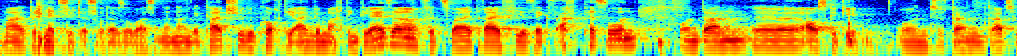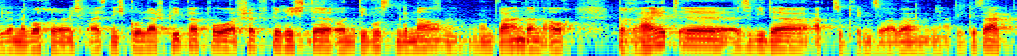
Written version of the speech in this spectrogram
mal Geschnetzeltes oder sowas. Und dann haben wir Kalbstühl gekocht, die eingemacht in Gläser für zwei, drei, vier, sechs, acht Personen und dann äh, ausgegeben. Und dann gab es wieder eine Woche, ich weiß nicht, Gulasch, Pipapo, Schöpfgerichte und die wussten genau und waren dann auch bereit, äh, sie wieder abzubringen. So, aber ja, wie gesagt,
